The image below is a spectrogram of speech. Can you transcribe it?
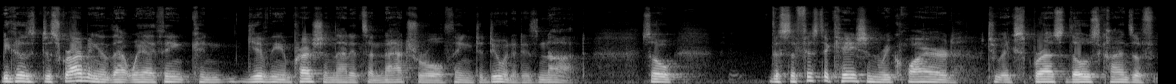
Because describing it that way, I think, can give the impression that it's a natural thing to do, and it is not. So, the sophistication required to express those kinds of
